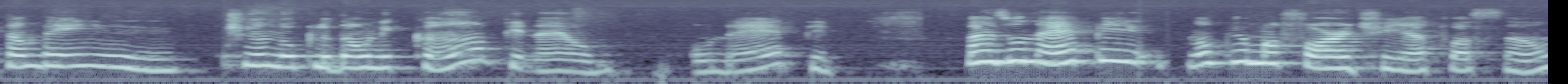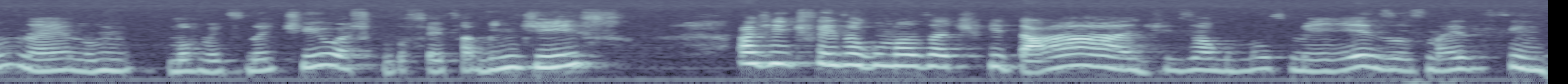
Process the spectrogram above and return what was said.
Também tinha o núcleo da Unicamp, né, o, o NEP, mas o NEP não tem uma forte atuação né, no movimento estudantil, acho que vocês sabem disso. A gente fez algumas atividades, algumas mesas, mas assim,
